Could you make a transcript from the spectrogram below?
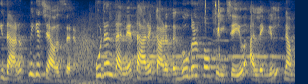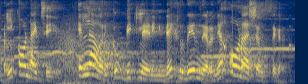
ഇതാണ് മികച്ച അവസരം. ഉടൻ തന്നെ താഴെ കാണുന്ന ഗൂഗിൾ ഫോം ഫിൽ ചെയ്യൂ അല്ലെങ്കിൽ നമ്പറിൽ കോൺടാക്ട് ചെയ്യൂ. എല്ലാവർക്കും ബിഗ് ലേണിംഗിന്റെ ഹൃദയം നിറഞ്ഞ ഓണാശംസകൾ.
